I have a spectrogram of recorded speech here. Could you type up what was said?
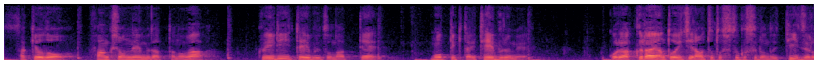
先ほどファンクションネームだったのがクエリーテーブルとなって持ってきたいテーブル名。これはクライアント一覧をちょっと取得するので T000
